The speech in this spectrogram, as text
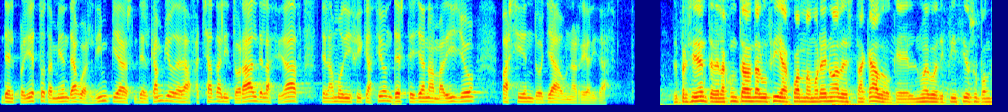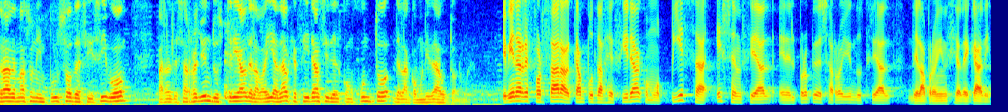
del proyecto también de aguas limpias, del cambio de la fachada litoral de la ciudad, de la modificación de este llano amarillo, va siendo ya una realidad. El presidente de la Junta de Andalucía, Juanma Moreno, ha destacado que el nuevo edificio supondrá además un impulso decisivo para el desarrollo industrial de la bahía de Algeciras y del conjunto de la comunidad autónoma que viene a reforzar al campus de Algeciras como pieza esencial en el propio desarrollo industrial de la provincia de Cádiz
